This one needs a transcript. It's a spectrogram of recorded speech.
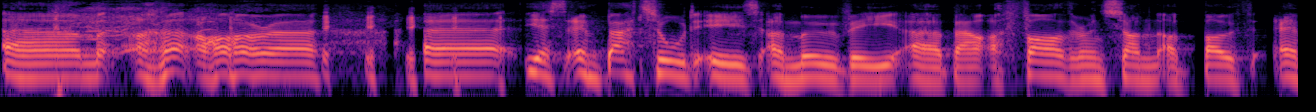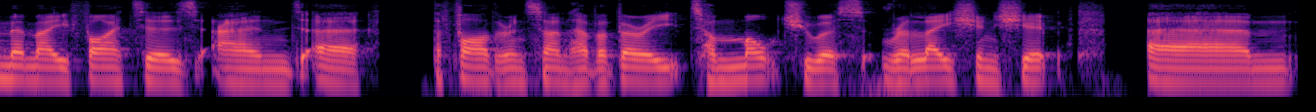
Um, our, uh, uh, yes, Embattled is a movie about a father and son that are both MMA fighters, and uh, the father and son have a very tumultuous relationship. Um,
